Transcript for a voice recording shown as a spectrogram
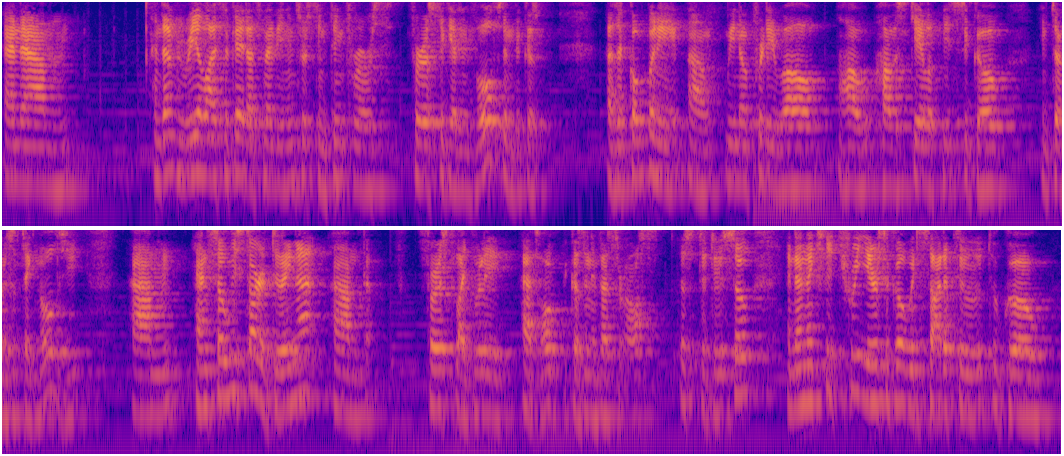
and um, and then we realized, okay, that's maybe an interesting thing for us for us to get involved in because as a company um, we know pretty well how how a scale up needs to go in terms of technology, um, and so we started doing that. Um, first, like really ad hoc because an investor asked us to do so, and then actually three years ago we decided to to go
